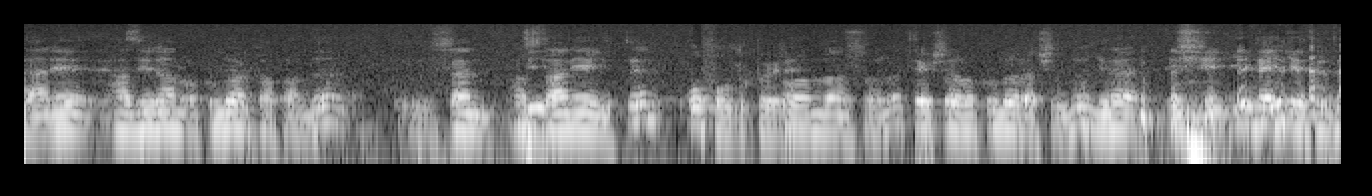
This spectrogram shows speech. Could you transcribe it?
Yani Haziran okullar kapandı. Ee, Sen hastaneye gittin. of olduk böyle. Ondan sonra tekrar okullar açıldı. Yine işi iyi denk getirdin.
